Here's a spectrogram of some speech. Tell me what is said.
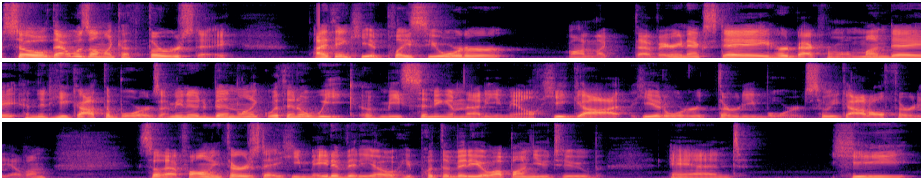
So that was on like a Thursday. I think he had placed the order on like that very next day, heard back from him on Monday, and then he got the boards. I mean, it had been like within a week of me sending him that email. He got, he had ordered 30 boards. So he got all 30 of them. So that following Thursday, he made a video. He put the video up on YouTube and he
